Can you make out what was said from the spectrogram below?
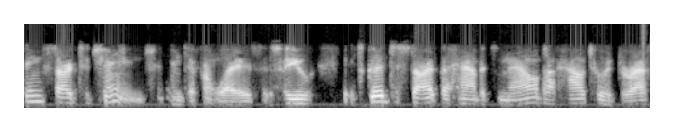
things start to change in different ways. So you, it's good to start the habits now about how to address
